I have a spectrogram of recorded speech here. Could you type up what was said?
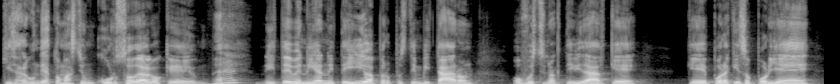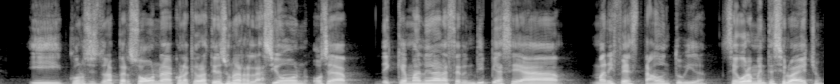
Quizá algún día tomaste un curso de algo que eh, ni te venía ni te iba, pero pues te invitaron. O fuiste a una actividad que, que por X o por Y y conociste a una persona con la que ahora tienes una relación. O sea, ¿de qué manera la serendipia se ha manifestado en tu vida? Seguramente sí lo ha hecho.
